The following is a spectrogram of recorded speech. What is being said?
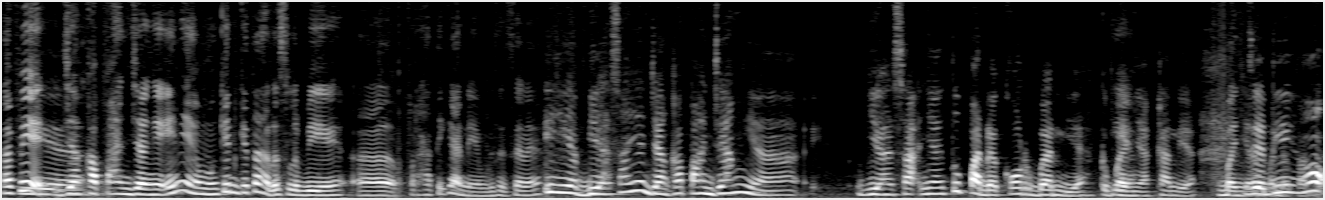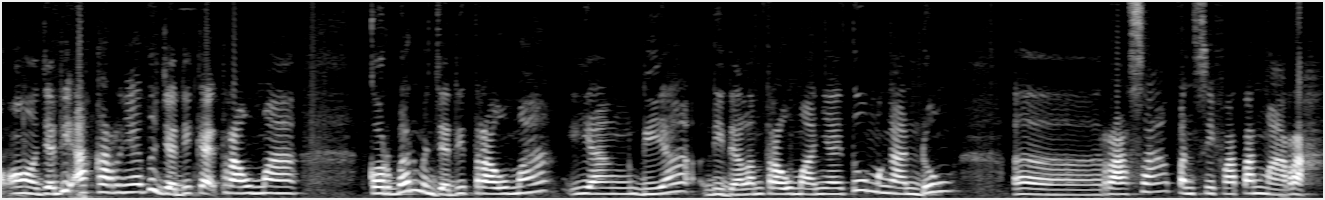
tapi yeah. jangka panjangnya ini yang mungkin kita harus lebih uh, perhatikan ya Bu Cecil ya. Iya biasanya jangka panjangnya biasanya itu pada korban ya kebanyakan yeah. ya. Banyak jadi oh, oh jadi akarnya itu jadi kayak trauma korban menjadi trauma yang dia di dalam traumanya itu mengandung uh, rasa pensifatan marah,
